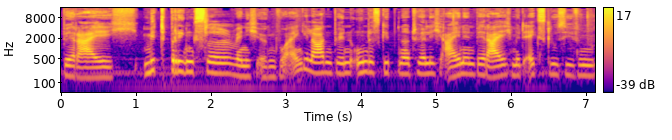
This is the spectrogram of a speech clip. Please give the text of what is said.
Bereich Mitbringsel, wenn ich irgendwo eingeladen bin. Und es gibt natürlich einen Bereich mit exklusiven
